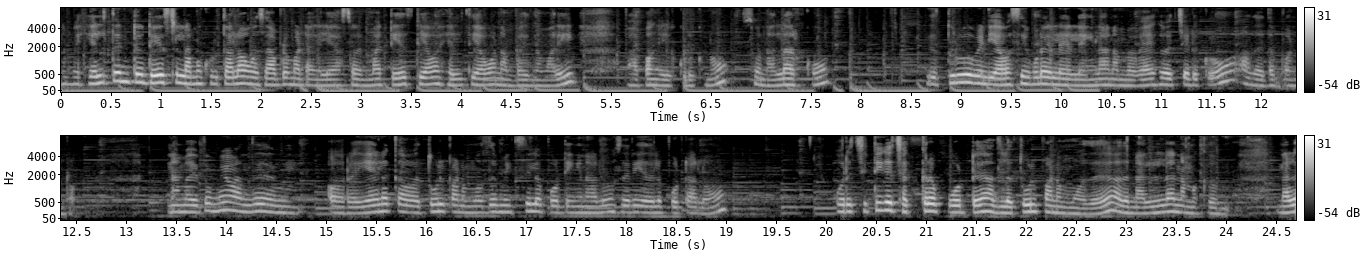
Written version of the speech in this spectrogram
நம்ம ஹெல்த்துன்ட்டு டேஸ்ட் இல்லாமல் கொடுத்தாலும் அவங்க சாப்பிட மாட்டாங்க இல்லையா? ஸோ இந்த மாதிரி டேஸ்டியாகவும் ஹெல்த்தியாகவும் நம்ம இந்த மாதிரி பாப்பாங்களுக்கு கொடுக்கணும். ஸோ நல்லாயிருக்கும். இது துருவ வேண்டிய அவசியம் கூட இல்லை இல்லைங்களா? நம்ம வேக வச்சு எடுக்கிறோம் அதை இதை பண்ணுறோம் நம்ம எப்பவுமே வந்து ஒரு ஏலக்காவை தூள் பண்ணும்போது மிக்சியில் போட்டிங்கனாலும் சரி எதில் போட்டாலும் ஒரு சிட்டிகை சக்கரை போட்டு அதில் தூள் பண்ணும்போது அது நல்லா நமக்கு நல்ல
